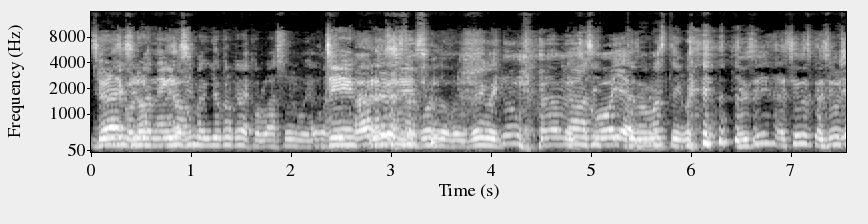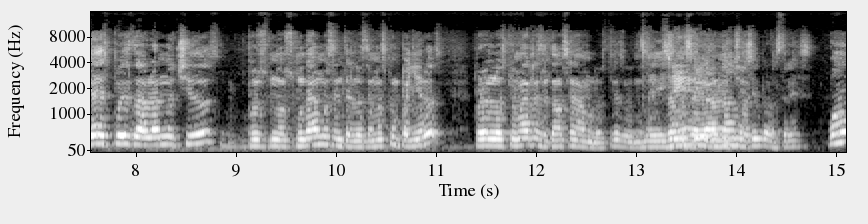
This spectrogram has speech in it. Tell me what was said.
Yo era de color negro. yo creo que era color azul, güey. algo Sí, así. Ah, Sí, sí. me acuerdo, güey. No mames, joyas, te güey. mamaste, güey. Pues sí, así nos conocimos. Ya después de hablarnos chidos, pues nos juntábamos entre los demás compañeros. Pero los que más resaltamos éramos los tres, güey. Sí, sí, chido. siempre los tres. Hubo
